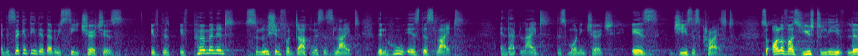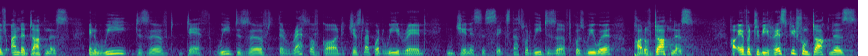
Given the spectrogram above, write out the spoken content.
And the second thing that, that we see, church, is if the if permanent solution for darkness is light, then who is this light? And that light this morning, church, is Jesus Christ. So all of us used to live, live under darkness, and we deserved death. We deserved the wrath of God, just like what we read in Genesis 6. That's what we deserved because we were part of darkness. However, to be rescued from darkness,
